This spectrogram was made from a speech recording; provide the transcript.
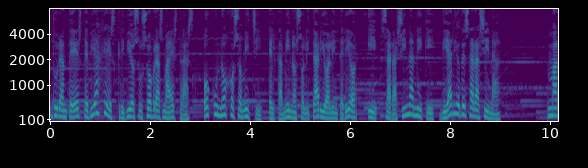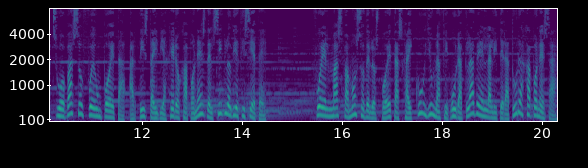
Durante este viaje escribió sus obras maestras, Oku no Hosomichi, El camino solitario al interior, y Sarashina Niki, Diario de Sarashina. Matsuo Baso fue un poeta, artista y viajero japonés del siglo XVII. Fue el más famoso de los poetas haiku y una figura clave en la literatura japonesa.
